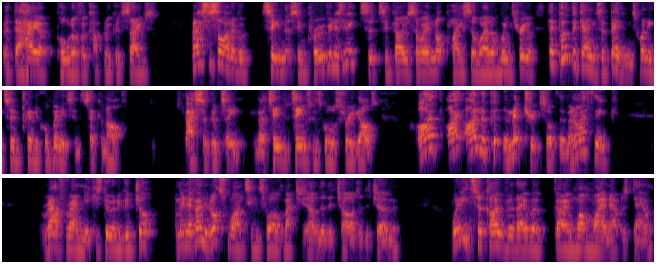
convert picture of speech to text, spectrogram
But De Gea pulled off a couple of good saves. But that's the sign of a team that's improving, isn't it? To, to go somewhere, not play so well and win through. They put the game to bed in 22 clinical minutes in the second half. That's a good team. You know, team, teams can score three goals. I, I, I look at the metrics of them and I think Ralf Rangnick is doing a good job. I mean, they've only lost once in 12 matches under the charge of the German. When he took over, they were going one way and that was down.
